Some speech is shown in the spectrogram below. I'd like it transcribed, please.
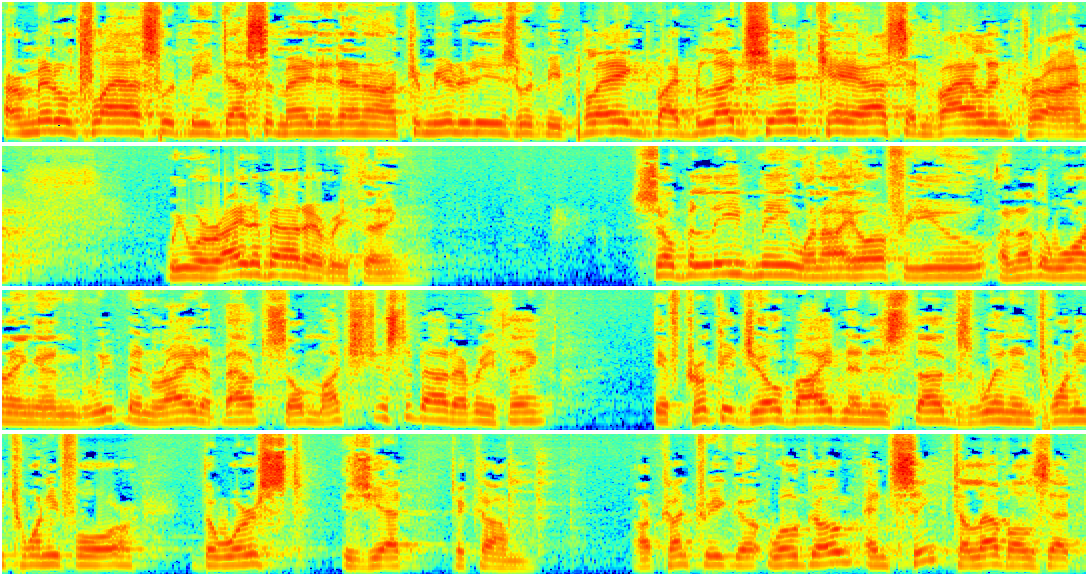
our middle class would be decimated, and our communities would be plagued by bloodshed, chaos, and violent crime. We were right about everything. So believe me when I offer you another warning, and we've been right about so much, just about everything. If crooked Joe Biden and his thugs win in 2024, the worst is yet to come. Our country go, will go and sink to levels that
